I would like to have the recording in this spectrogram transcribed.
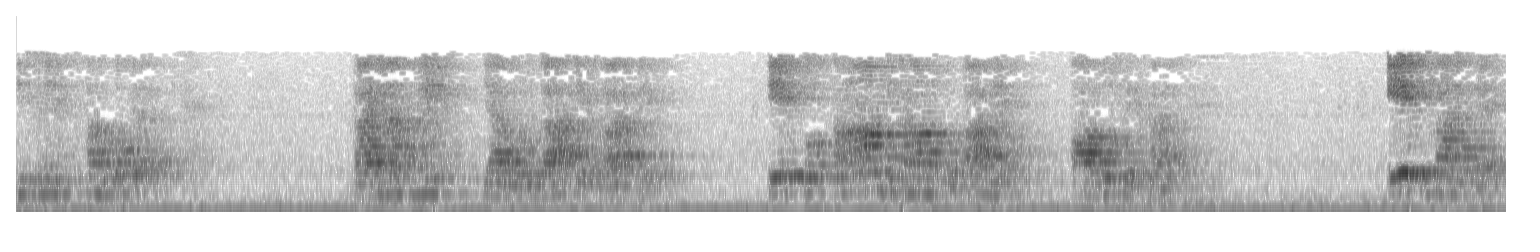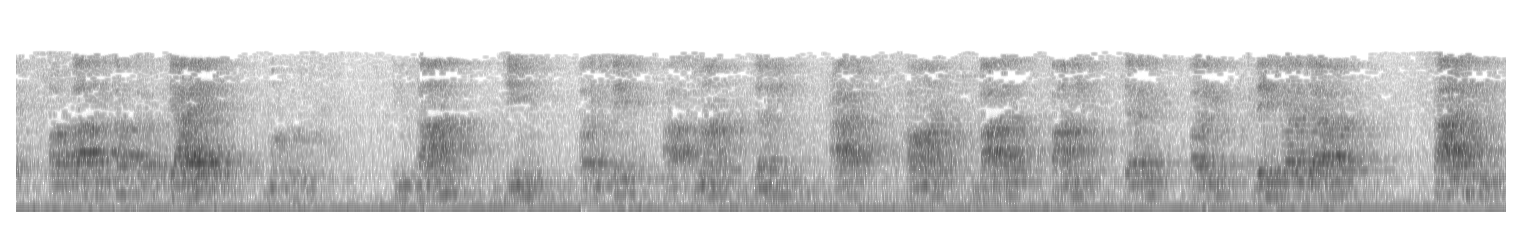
جس نے سب کو پیدا کیا کائنات میں یا موجودات کے اعتبار سے ایک تو تمام کے تمام مخلوقات ہیں اور دوسرے خالق ہے ایک ہی خالق ہے اور باقی سب کا کیا ہے مخلوق انسان جن فرشتے آسمان زمین آگ ہوائیں بادل پانی چرن پرند دیکھنے والے جانور ساری چیزیں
